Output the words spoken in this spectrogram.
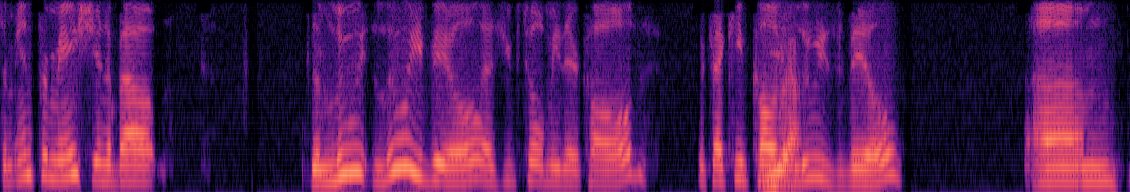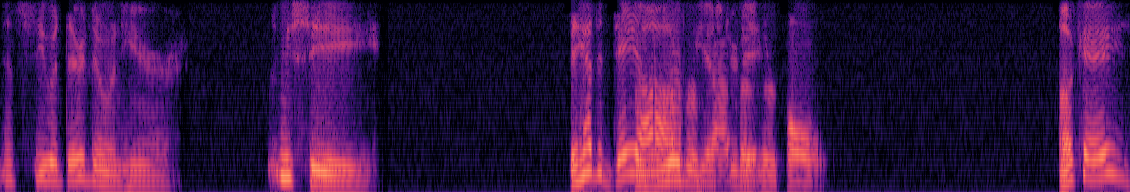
some information about the Louis, Louisville, as you've told me they're called, which I keep calling yeah. Louisville. Um, let's see what they're doing here. Let me see. They had the day the off river yesterday. They're called. Okay.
